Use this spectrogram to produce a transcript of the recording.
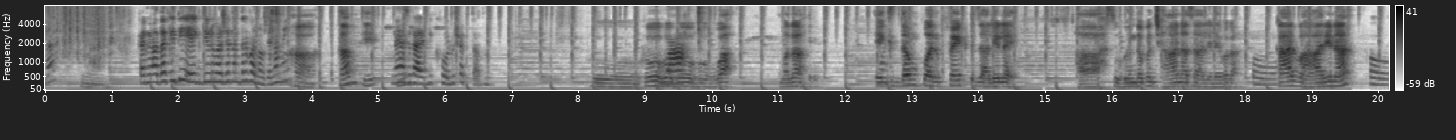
ना? हम्म. कारण आता किती एक दीड वर्षानंतर बनवते ना मी? हा. थांब ए- नाही असं डायरेक्टली खोलू शकतो आपण. हो हो वा. हो हो वा. बघा एकदम परफेक्ट झालेलं आहे. हा सुगंध पण छान असा आलेला आहे बघा. हो. काय भारी ना. हो.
